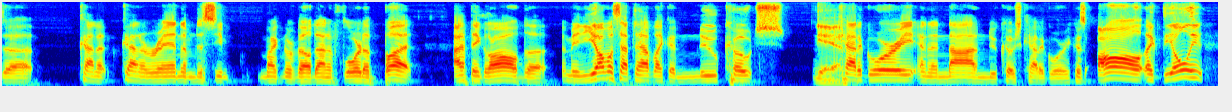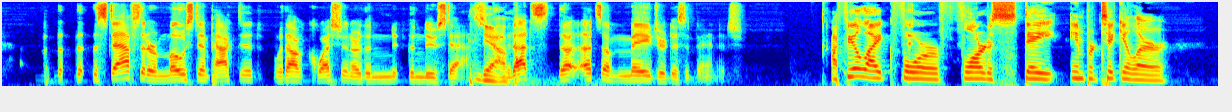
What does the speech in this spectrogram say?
kind of kind of random to see Mike Norvell down in Florida. But I think all the, I mean, you almost have to have like a new coach yeah. category and a non-new coach category because all like the only the, the, staffs that are most impacted without question are the the new staffs. Yeah, that's that, that's a major disadvantage. I feel like for Florida State in particular,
